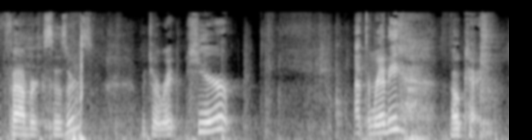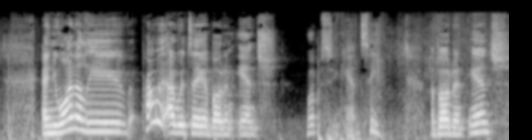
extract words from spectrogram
fabric scissors, which are right here at the ready. Okay. And you want to leave probably, I would say, about an inch. Whoops, you can't see. About an inch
